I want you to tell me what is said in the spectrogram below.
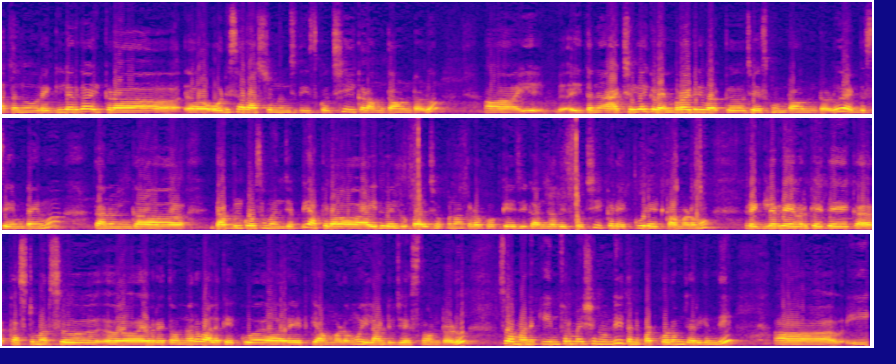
అతను రెగ్యులర్గా ఇక్కడ ఒడిశా రాష్ట్రం నుంచి తీసుకొచ్చి ఇక్కడ అమ్ముతూ ఉంటాడు. ఇతను యాక్చువల్గా ఇక్కడ ఎంబ్రాయిడరీ వర్క్ చేసుకుంటా ఉంటాడు. అట్ ద సేమ్ టైమ్ తను ఇంకా డబ్బుల కోసం అని చెప్పి అక్కడ ఐదు వేల రూపాయల చొప్పున అక్కడ ఒక కేజీ గంజా తీసుకొచ్చి ఇక్కడ ఎక్కువ రేట్కి అమ్మడము. రెగ్యులర్గా ఎవరికైతే కస్టమర్స్ ఎవరైతే ఉన్నారో వాళ్ళకి ఎక్కువ రేట్కి అమ్మడము ఇలాంటివి చేస్తూ ఉంటాడు. సో మనకి ఇన్ఫర్మేషన్ ఉండి ఇతన్ని పట్టుకోవడం జరిగింది. ఈ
